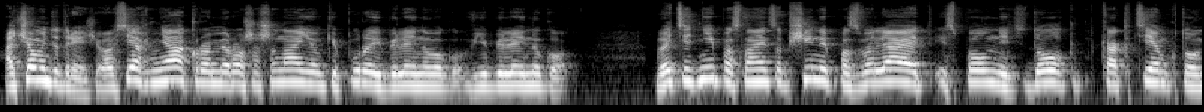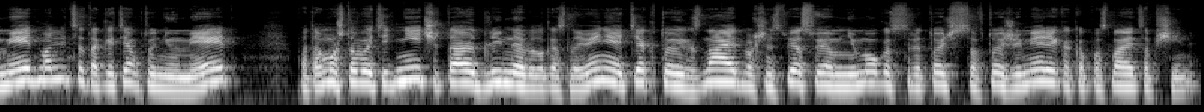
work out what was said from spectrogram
О чем идет речь? Во всех днях, кроме Роша Шана и юбилейного, в юбилейный год. В эти дни посланец общины позволяет исполнить долг как тем, кто умеет молиться, так и тем, кто не умеет – Потому что в эти дни читают длинное благословение, те, кто их знает, в большинстве своем не могут сосредоточиться в той же мере, как и посланец общины.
